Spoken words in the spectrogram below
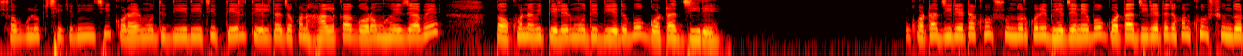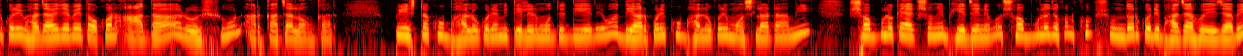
সবগুলো ছেঁকে নিয়েছি, কড়াইয়ের মধ্যে দিয়ে দিয়েছি তেল। তেলটা যখন হালকা গরম হয়ে যাবে, তখন আমি তেলের মধ্যে দিয়ে দেবো গোটা জিরে। গোটা জিরেটা খুব সুন্দর করে ভেজে নেব। গোটা জিরেটা যখন খুব সুন্দর করে ভাজা হয়ে যাবে তখন আদা, রসুন আর কাঁচা লঙ্কার পেস্টটা খুব ভালো করে আমি তেলের মধ্যে দিয়ে দেবো। দেওয়ার পরে খুব ভালো করে মশলাটা আমি সবগুলোকে একসঙ্গে ভেজে নেব। সবগুলো যখন খুব সুন্দর করে ভাজা হয়ে যাবে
